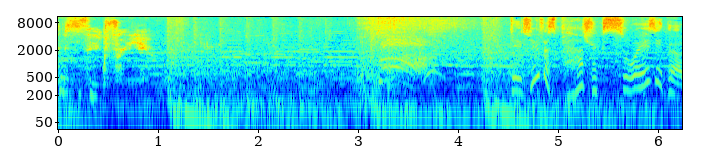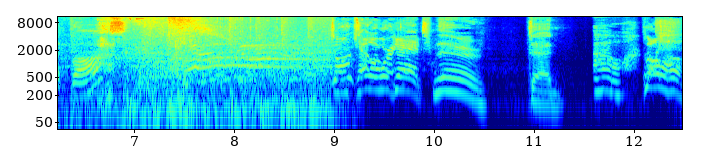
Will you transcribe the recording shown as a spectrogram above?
This is it for you. Did you just Patrick Swayze that boss? Don't, Don't tell her we're dead. dead. They're dead. Oh. Oh!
